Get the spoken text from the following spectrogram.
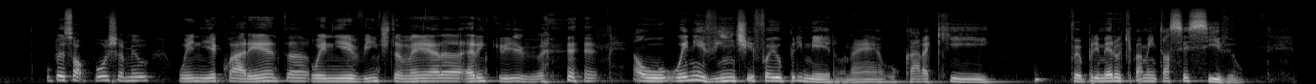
o pessoal, poxa, meu, o NE40, o NE20 também era, era incrível. o, o NE20 foi o primeiro, né? O cara que foi o primeiro equipamento acessível.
